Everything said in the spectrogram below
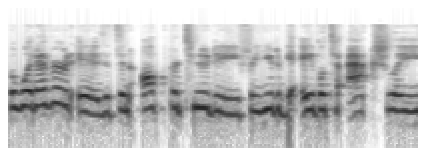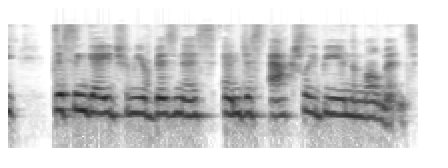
But whatever it is, it's an opportunity for you to be able to actually disengage from your business and just actually be in the moment.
